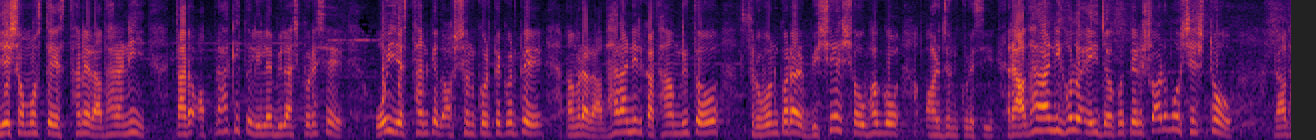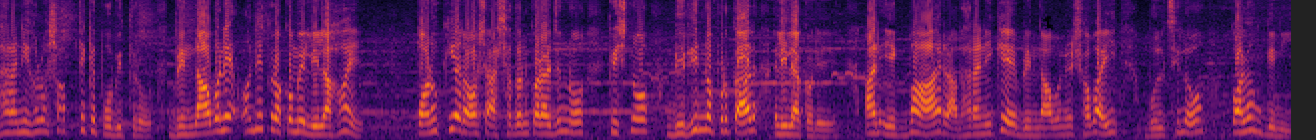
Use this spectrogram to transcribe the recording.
যে সমস্ত স্থানে রাধারানী তার অপ্রাকৃত লীলাবিলাস করেছে, ওই স্থানকে দর্শন করতে করতে আমরা রাধারানীর কথা অমৃত শ্রবণ করার বিশেষ সৌভাগ্য অর্জন করেছি। রাধারানী হলো এই জগতের সর্বশ্রেষ্ঠ। রাধারানী হলো সব থেকে পবিত্র। বৃন্দাবনে অনেক রকমের লীলা হয়। পরকীয় রস আস্বাদন করার জন্য কৃষ্ণ বিভিন্ন প্রকার লীলা করে। আর একবার রাধারানীকে বৃন্দাবনের সবাই বলছিল, কলঙ্কিনী।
